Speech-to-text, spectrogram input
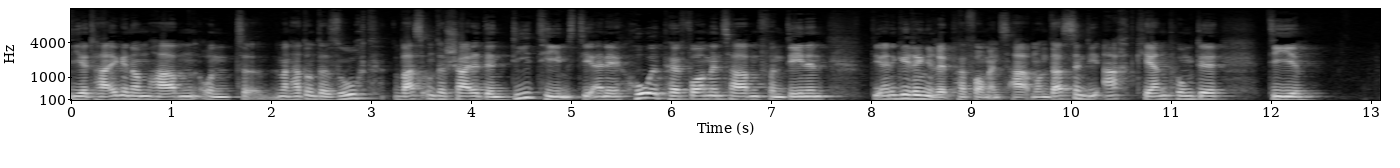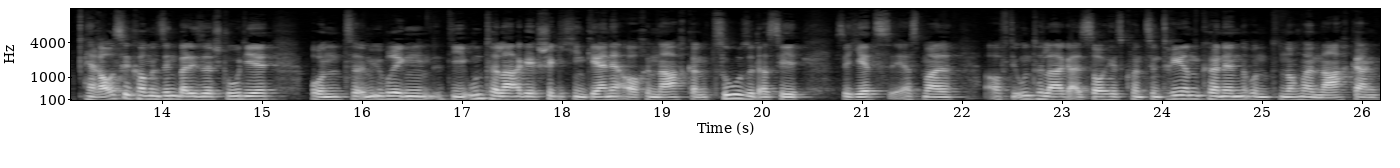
die hier teilgenommen haben und äh, man hat untersucht, was unterscheidet denn die Teams, die eine hohe Performance haben, von denen, die eine geringere Performance haben. Und das sind die acht Kernpunkte, die herausgekommen sind bei dieser Studie. Und äh, im Übrigen, die Unterlage schicke ich Ihnen gerne auch im Nachgang zu, sodass Sie sich jetzt erstmal auf die Unterlage als solches konzentrieren können und nochmal im Nachgang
